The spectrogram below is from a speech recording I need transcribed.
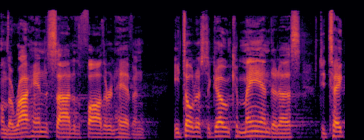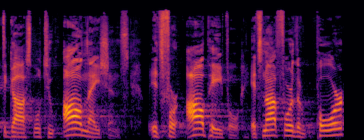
on the right hand side of the Father in heaven. He told us to go and commanded us to take the gospel to all nations. It's for all people. It's not for the poor.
